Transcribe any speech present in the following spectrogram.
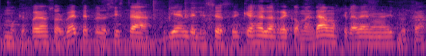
como que fueran sorbete, pero sí está bien delicioso. Así que se los recomendamos que la vengan a disfrutar.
